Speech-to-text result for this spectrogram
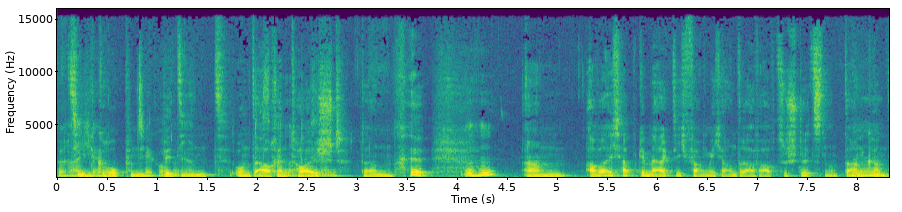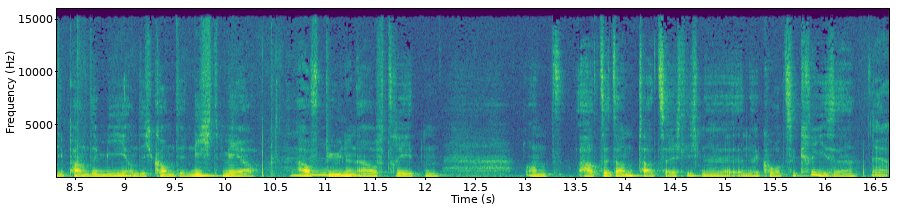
Bereiche, Zielgruppen, Zielgruppen, bedient und Das auch enttäuscht dann. ähm, aber ich habe gemerkt, ich fange mich an darauf abzustützen und Mhm. dann kam die Pandemie und ich konnte nicht mehr Ah. auf Bühnen auftreten und hatte dann tatsächlich eine, eine kurze Krise. Ja.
